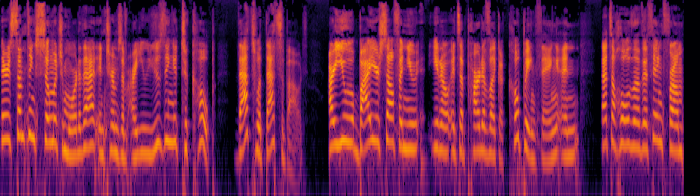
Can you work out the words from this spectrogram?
There's something so much more to that in terms of, are you using it to cope? That's what that's about. Are you by yourself and you, you know, it's a part of like a coping thing. And that's a whole other thing from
